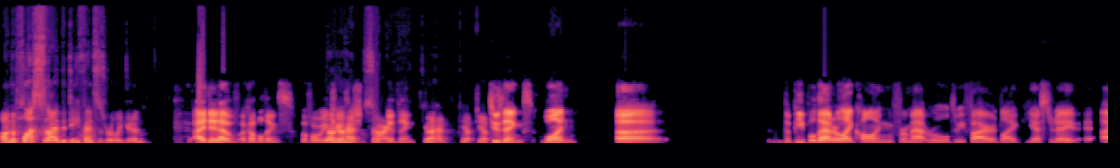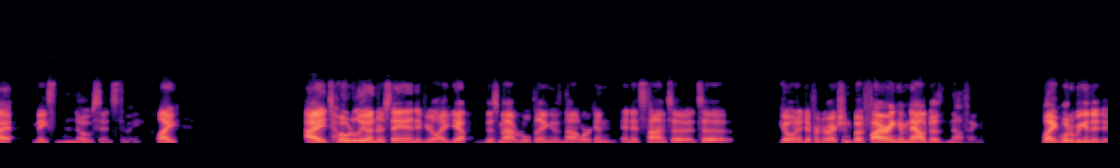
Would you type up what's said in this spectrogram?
On the plus side, the defense is really good. I did have a couple things before we No, go ahead. Sorry. Good thing. Go ahead. Yep, yep. Two things. One, uh, the people that are like calling for Matt Rhule to be fired like yesterday, I makes no sense to me. Like, I totally understand if you're like, "Yep, this Matt Rhule thing is not working, and it's time to to go in a different direction." But firing him now does nothing. Like, what are we gonna do?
